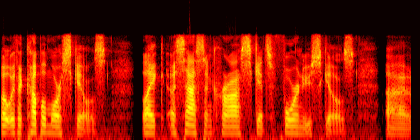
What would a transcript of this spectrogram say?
but with a couple more skills. Like Assassin Cross gets four new skills. Uh,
